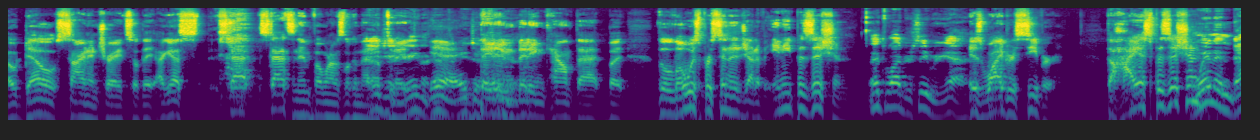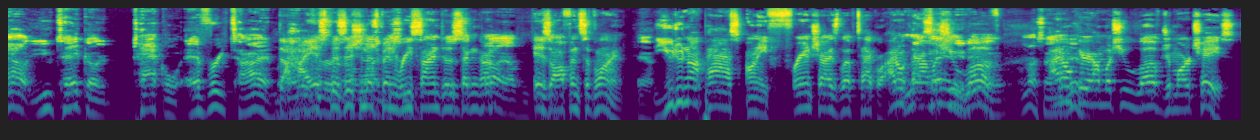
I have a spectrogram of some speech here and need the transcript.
Odell sign and trade. So they, I guess, stat, stats and info when I was looking that up today, Green. Yeah, have to be AJ they there. didn't they didn't count that. But the lowest percentage out of any position That's wide receiver. Yeah. is wide receiver. The highest position, when in doubt, you take a tackle every time. the highest position that's been re-signed to a second probably contract offensive is offensive line. Yeah. You do not pass on a franchise left tackle. I don't I'm care how much you you love. do. I'm not saying I don't do. care how much you love Ja'Marr Chase.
